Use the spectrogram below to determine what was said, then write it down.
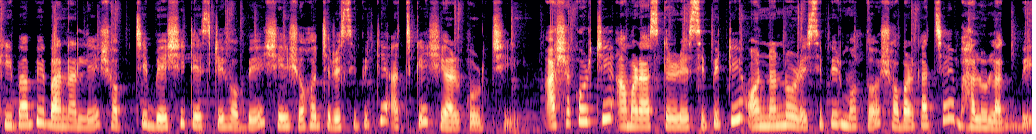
কীভাবে বানালে সবচেয়ে বেশি টেস্টি হবে সেই সহজ রেসিপিটি আজকে শেয়ার করছি। আশা করছি আমার আজকের রেসিপিটি অন্যান্য রেসিপির মতো সবার কাছে ভালো লাগবে।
